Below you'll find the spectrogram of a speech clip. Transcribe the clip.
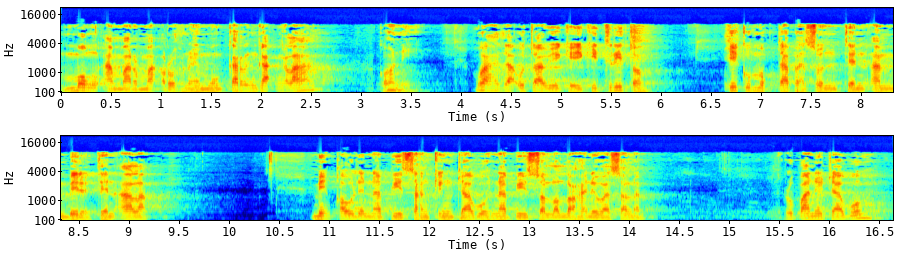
mung amar ma'ruf nahi mungkar enggak nglakoni. Wa hadza utawi iki iki cerita iku muktabasun den ambil den alap min qaulin nabi saking dawuh nabi sallallahu alaihi wasallam rupane dawuh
